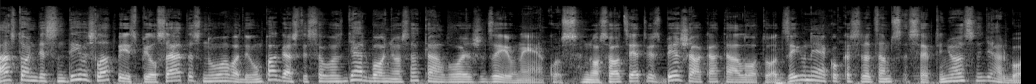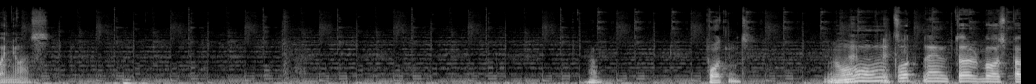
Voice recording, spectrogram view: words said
82 Latvijas pilsētas, novadi un pagasti savos ģerboņos attēlojuši dzīvniekus. Nosauciet visbiežāk attēloto dzīvnieku, kas redzams septiņos ģerboņos. Putns. Nu, Ne, putni tur būs pa,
